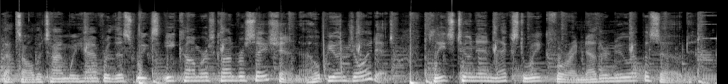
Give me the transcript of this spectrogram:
That's all the time we have for this week's e-commerce conversation. I hope you enjoyed it. Please tune in next week for another new episode.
